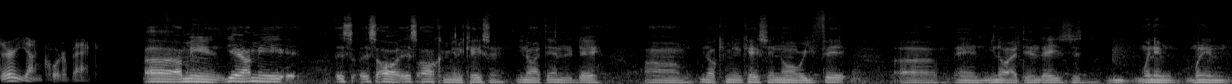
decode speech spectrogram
their young quarterback? Uh, I mean, yeah, I mean, it's it's all it's all communication. You know, at the end of the day, um, you know, communication, knowing where you fit, uh, and you know, at the end of the day, it's just winning winning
